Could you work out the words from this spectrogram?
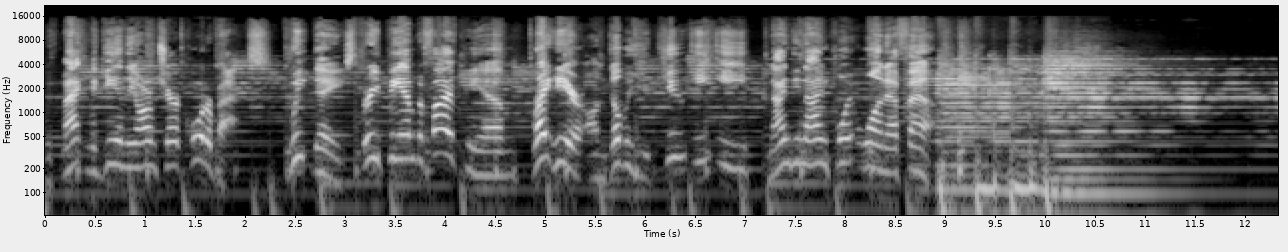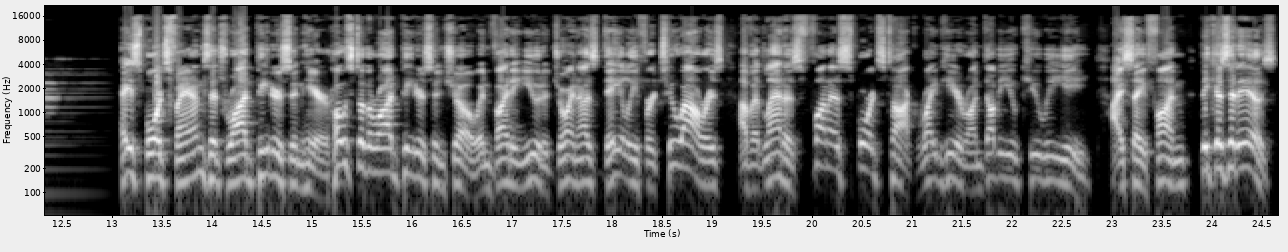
with Mac McGee and the Armchair Quarterbacks. Weekdays, 3 p.m. to 5 p.m., right here on WQEE 99.1 FM. Hey, sports fans, it's Rod Peterson here, host of The Rod Peterson Show, inviting you to join us daily for two hours of Atlanta's funnest sports talk right here on WQEE. I say fun because it is.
